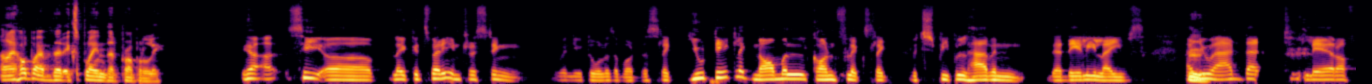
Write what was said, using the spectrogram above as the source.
And I hope I've that explained that properly. Yeah, uh, see, uh, like it's very interesting when you told us about this. Like you take like normal conflicts, like which people have in their daily lives, and Hmm. you add that layer of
